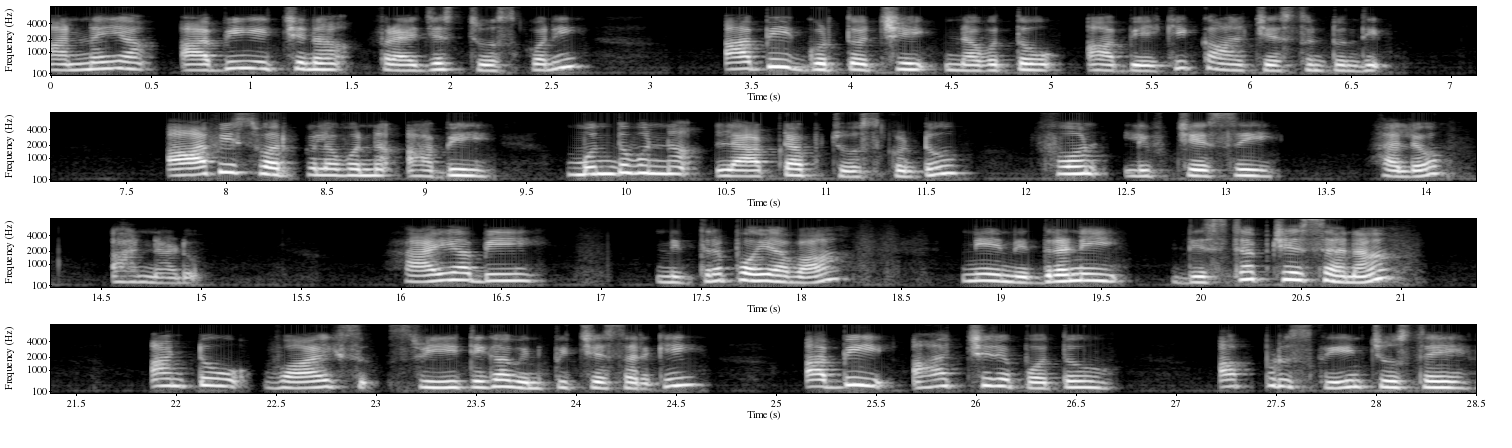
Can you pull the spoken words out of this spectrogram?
అన్నయ్య అభి ఇచ్చిన ప్రైజెస్ చూసుకొని అభి గుర్తొచ్చి నవ్వుతూ అభికి కాల్ చేస్తుంటుంది. ఆఫీస్ వర్క్లో ఉన్న అభి ముందు ఉన్న ల్యాప్టాప్ చూసుకుంటూ ఫోన్ లిఫ్ట్ చేసి హలో అన్నాడు. హాయ్ అభి నిద్రపోయావా? నీ నిద్రని డిస్టర్బ్ చేశానా? అంటూ వాయిస్ స్వీట్గా వినిపించేసరికి అభి ఆశ్చర్యపోతూ అప్పుడు స్క్రీన్ చూస్తే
